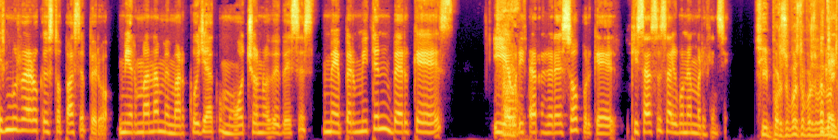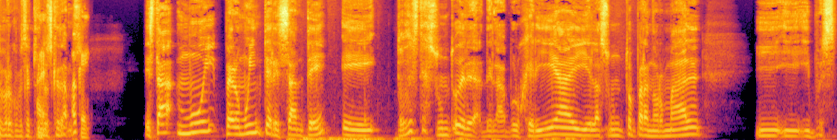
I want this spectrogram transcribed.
es muy raro que esto pase, pero mi hermana me marcó ya como ocho o nueve veces. ¿Me permiten ver qué es? Y ahorita regreso porque quizás es alguna emergencia. Sí, por supuesto, por supuesto, no te preocupes, aquí nos quedamos. Está muy, pero muy interesante eh, todo este asunto de la, de la, brujería y el asunto paranormal. Y, pues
